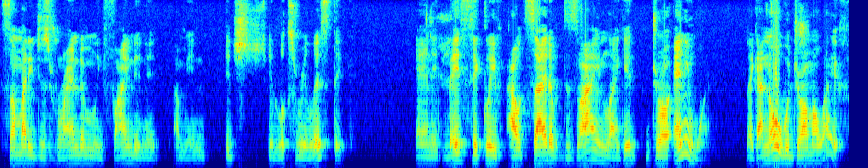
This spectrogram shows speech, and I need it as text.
somebody just randomly finding it. I mean, it it looks realistic and it basically outside of design like it draw anyone like i know it would draw my wife.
